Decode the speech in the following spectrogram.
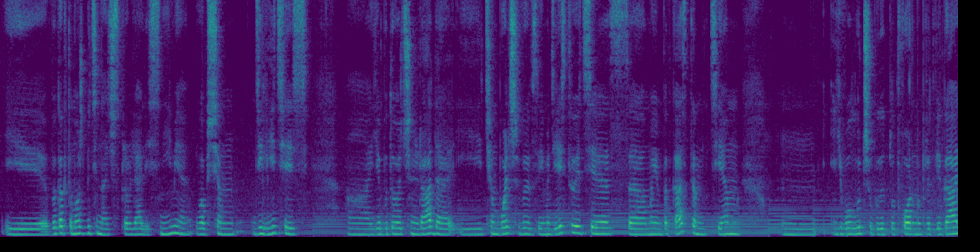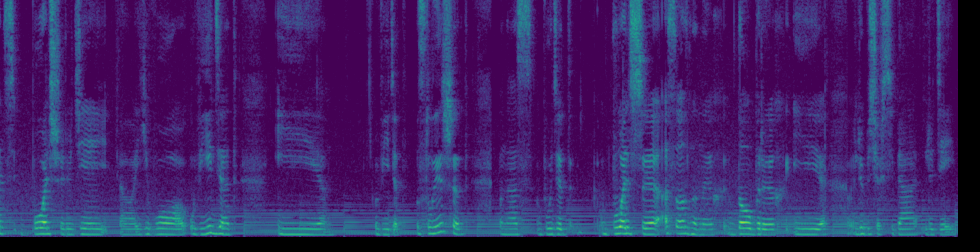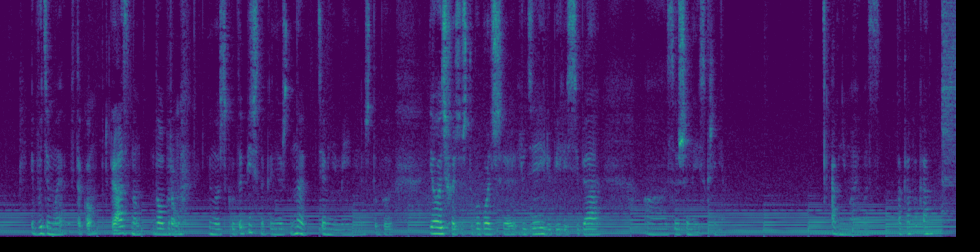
и вы как-то, может быть, иначе справлялись с ними. В общем, делитесь. А, я буду очень рада, и чем больше вы взаимодействуете с моим подкастом, тем его лучше будут платформы продвигать, больше людей э, его увидят и увидят, услышат. У нас будет больше осознанных, добрых и любящих себя людей. И будем мы в таком прекрасном, добром, немножечко утопично, конечно, но тем не менее, чтобы... Я очень хочу, чтобы больше людей любили себя э, совершенно искренне. Обнимаю. Пока-пока.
